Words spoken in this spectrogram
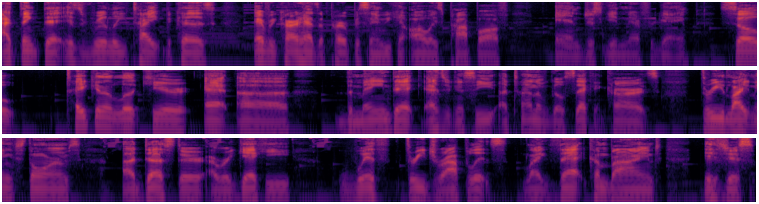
I think that it's really tight because every card has a purpose and we can always pop off and just get in there for game. So taking a look here at uh the main deck, as you can see, a ton of go second cards, three lightning storms, a duster, a Raigeki, with three droplets. Like that combined is just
